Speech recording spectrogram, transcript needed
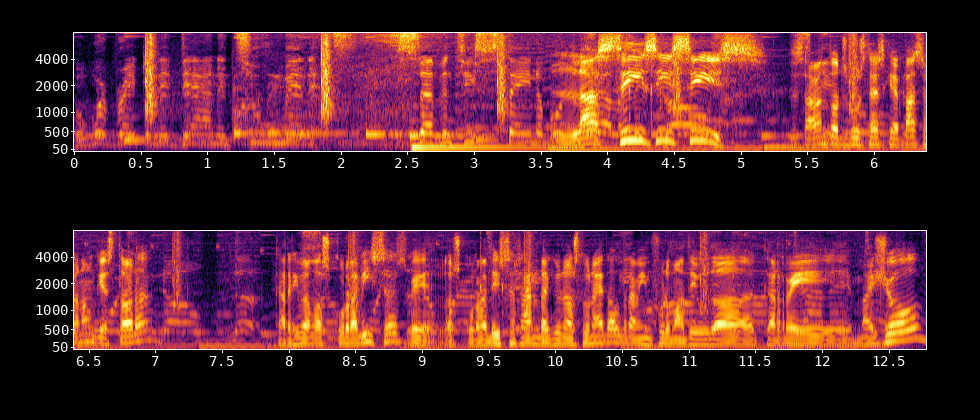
but we're breaking it down in two minutes. 17 sustainable Les 6 i development 6. goals. Saben tots vostès què passa, no, en aquesta hora? Que arriben les corredisses. Bé, les corredisses fan d'aquí una estoneta, el tram informatiu de carrer Major,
